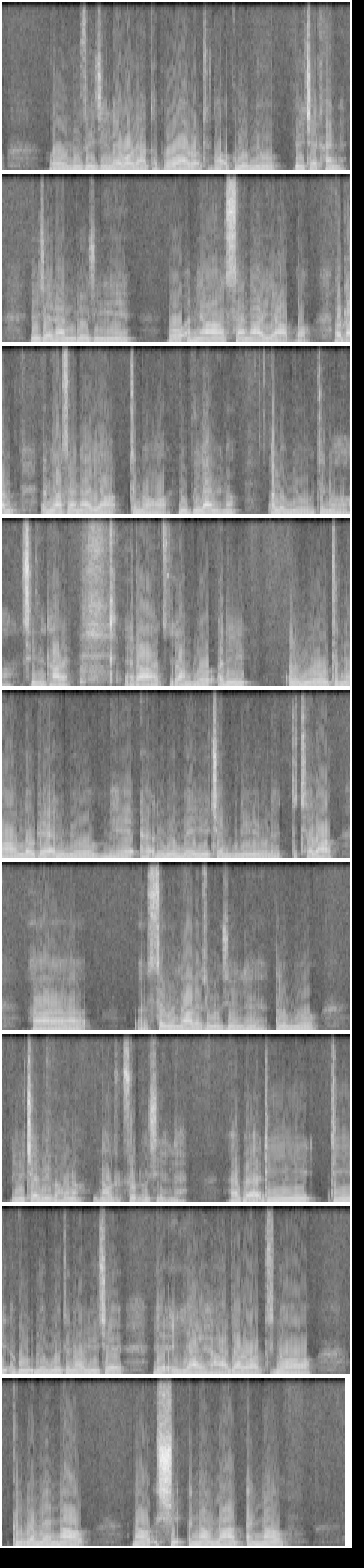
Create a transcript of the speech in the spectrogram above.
ဟိုလူစေခြင်းလဲပေါ့ဗျာတဘောကတော့ကျွန်တော်အခုလိုမျိုးရွေးချက်ခိုင်းမယ်ရွေးချက်ခိုင်းပြီးလို့ရှိရင် ဟိုအများဆန္ဒရပေါ့ဟောဒါအများဆန္ဒရကျွန်တော်လူပေးလိုက်မယ်နော်အဲ့လိုမျိုးကျွန်တော်စီစဉ်ထားတယ်အဲ့ဒါကြောင့်မလို့အဲ့ဒီအဲ့လိုမျိုးကျွန်တော်လုပ်တဲ့အဲ့လိုမျိုးမဲအဲ့လိုမျိုးမဲရွေးချယ်မှုလေးတွေကိုလည်းတစ်ချက်လောက်အာစိတ်ဝင်စားတယ်ဆိုလို့ရှိရင်လည်းအဲ့လိုမျိုးရွေးချယ်ပေးပါမယ်နော်နောက်ဆိုလို့ရှိရင်လည်းအဲ့ဒီဒီအခုလိုမျိုးကျွန်တော်ရွေးချယ်ရတဲ့ဟာကြတော့ကျွန်တော် ဘယ်လိုပြောမလဲနောက်နောက်ရှစ်နောက်လာနောက်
